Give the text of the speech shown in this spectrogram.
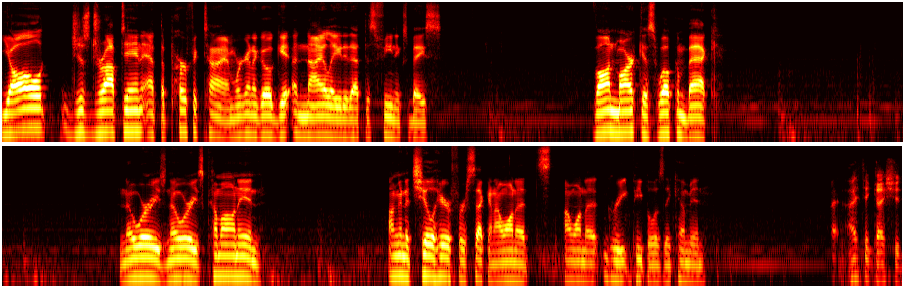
Y'all just dropped in at the perfect time. We're going to go get annihilated at this Phoenix base. Vaughn Marcus, welcome back. No worries, no worries. Come on in. I'm gonna chill here for a second. I wanna I wanna greet people as they come in. I, I think I should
